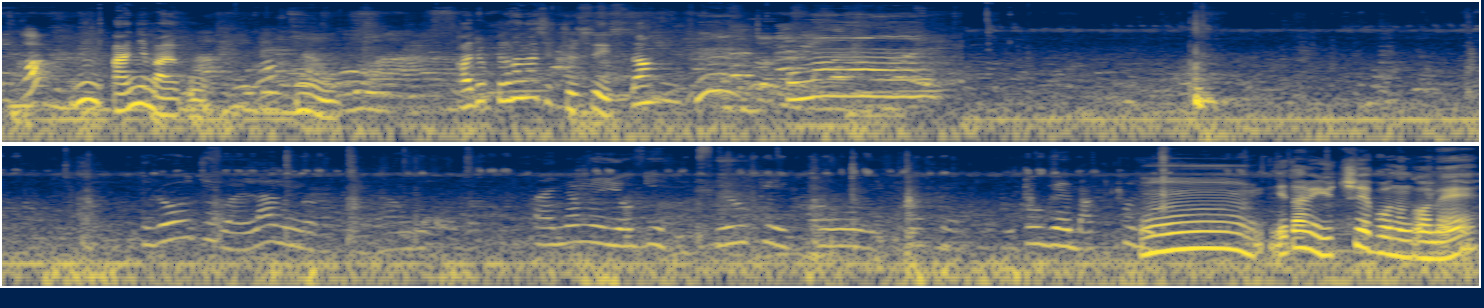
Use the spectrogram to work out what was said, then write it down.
이거? 응, 아니 말고. 응. 가족들 하나씩 줄 수 있어? 응, 고마워. 들어오지 말라는 것 같아요, 한국어. 왜냐면 여기 이렇게 있고 이렇게 이쪽에 막혀져. 음, 예담이 유추해 보는 거네.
